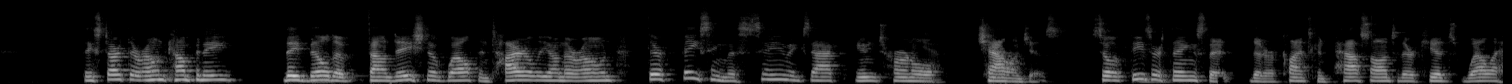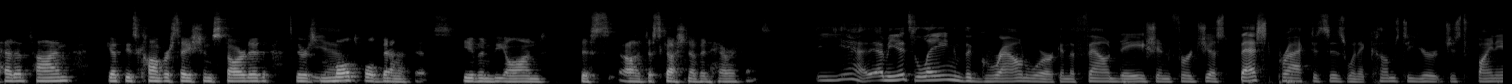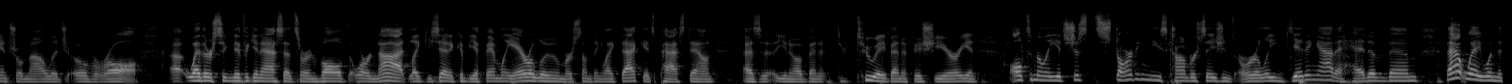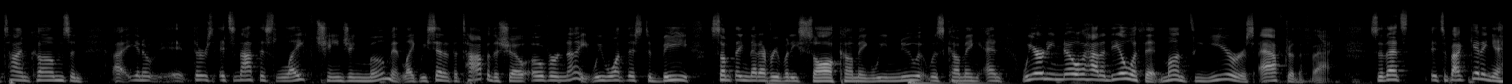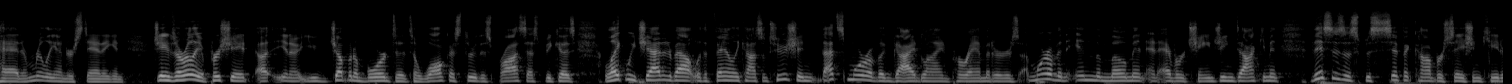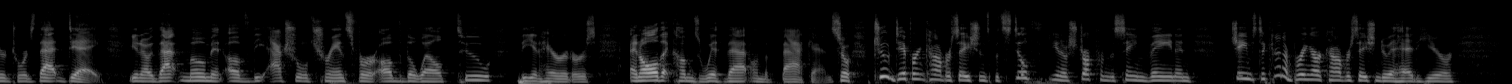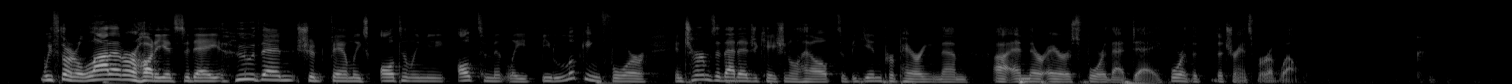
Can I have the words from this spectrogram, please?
They start their own company, they build a foundation of wealth entirely on their own. They're facing the same exact internal yeah. Challenges. So if these are mm-hmm. things that that our clients can pass on to their kids well ahead of time, get these conversations started, there's yeah. multiple benefits even beyond this uh, discussion of inheritance. Yeah, I mean, it's laying the groundwork and the foundation for just best practices when it comes to your just financial knowledge overall. Uh, whether significant assets are involved or not, like you said, it could be a family heirloom or something like that gets passed down as a, you know a ben- to a beneficiary, and ultimately, it's just starting these conversations early, getting out ahead of them. That way, when the time comes, and uh, you know, it, there's it's not this life changing moment like we said at the top of the show overnight. We want this to be something that everybody saw coming. We knew it was coming, and we already know how to deal with it months, years after the fact. So that's it's about getting ahead and really understanding. And James, I really appreciate uh, you know you jumping aboard to to walk us through this process because, like we chatted about with the family constitution, that's more of a guideline parameters, more of an in the moment and ever changing document. This is a specific conversation catered towards that day. You know that moment of the actual transfer of the wealth to the inheritors and all that comes with that on the back end. So two different conversations, but still you know struck from the same vein and James, to kind of bring our conversation to a head here, we've thrown a lot at our audience today. Who then should families ultimately ultimately be looking for in terms of that educational help to begin preparing them uh, and their heirs for that day, for the, the transfer of wealth?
